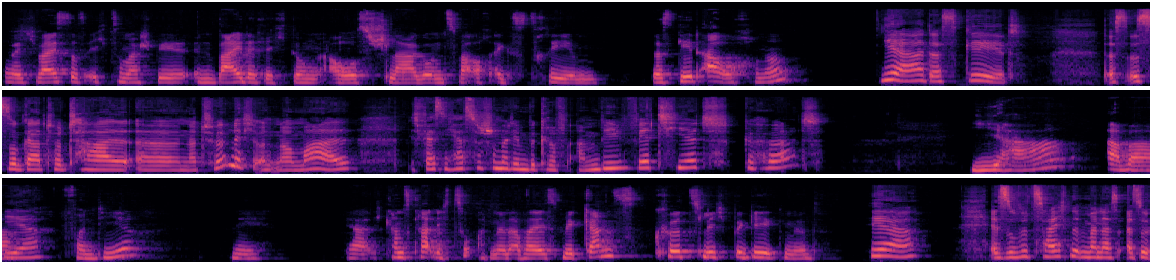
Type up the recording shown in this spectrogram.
aber ich weiß, dass ich zum Beispiel in beide Richtungen ausschlage und zwar auch extrem. Das geht auch, ne? Ja, das geht. Das ist sogar total äh, natürlich und normal. Ich weiß nicht, hast du schon mal den Begriff ambivertiert gehört? Ja, aber ja. von dir? Nee ja, ich kann es gerade nicht zuordnen, aber er ist mir ganz kürzlich begegnet. Ja. Also so bezeichnet man das, also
